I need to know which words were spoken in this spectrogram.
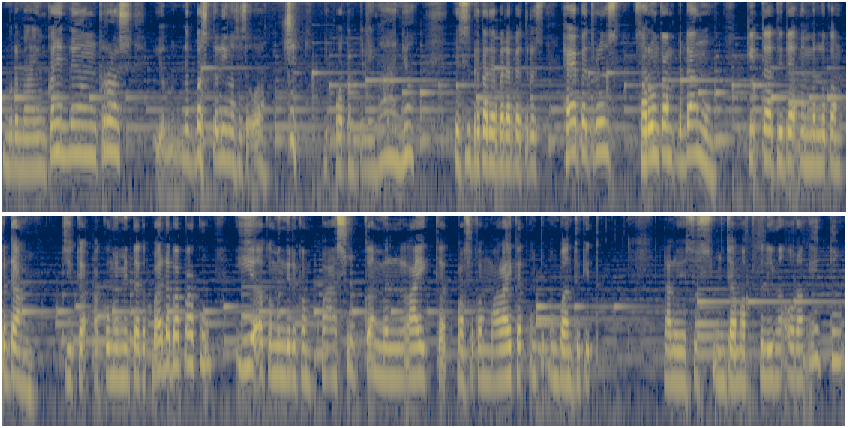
kemudian mengayunkannya dengan keras. Ia menebas telinga seseorang. Cik, dipotong telinganya. Yesus berkata kepada Petrus, Hei Petrus, sarungkan pedangmu. Kita tidak memerlukan pedang. Jika aku meminta kepada Bapakku, ia akan mengirimkan pasukan malaikat, pasukan malaikat untuk membantu kita. Lalu Yesus menjamah telinga orang itu.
